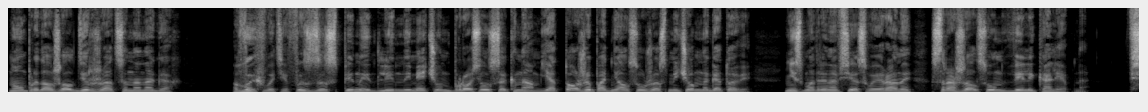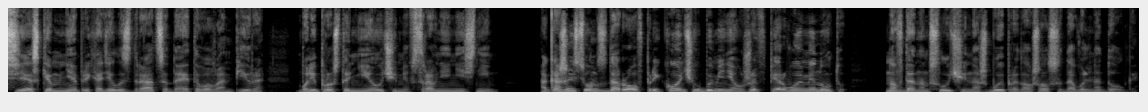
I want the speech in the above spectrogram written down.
Но он продолжал держаться на ногах. Выхватив из-за спины длинный меч, он бросился к нам. Я тоже поднялся уже с мечом наготове. Несмотря на все свои раны, сражался он великолепно. Все, с кем мне приходилось драться до этого вампира, были просто неучими в сравнении с ним. Окажись он здоров, прикончил бы меня уже в первую минуту. Но в данном случае наш бой продолжался довольно долго.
